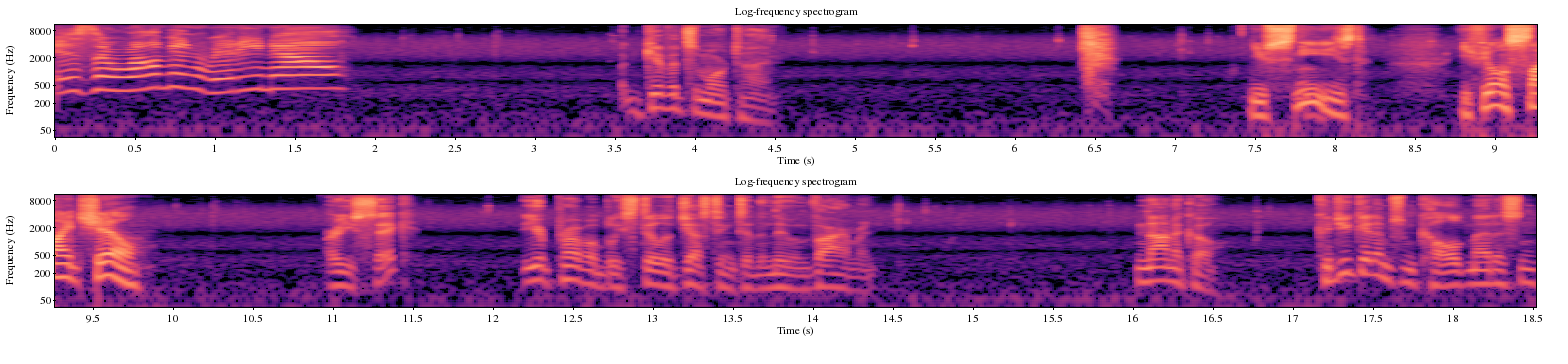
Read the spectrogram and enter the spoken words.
Is the ramen ready now? Give it some more time. You sneezed. You feel a slight chill. Are you sick? You're probably still adjusting to the new environment. Nanako, could you get him some cold medicine?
